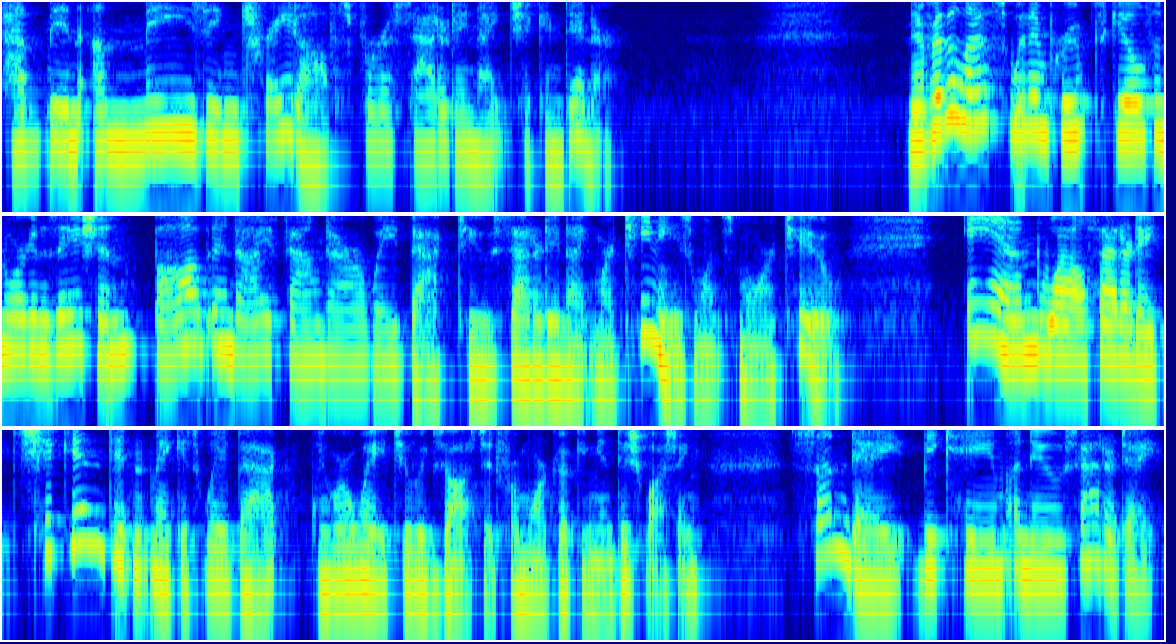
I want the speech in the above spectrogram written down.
have been amazing trade offs for a Saturday night chicken dinner. Nevertheless, with improved skills and organization, Bob and I found our way back to Saturday night martinis once more, too. And while Saturday chicken didn't make its way back, we were way too exhausted for more cooking and dishwashing. Sunday became a new Saturday.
